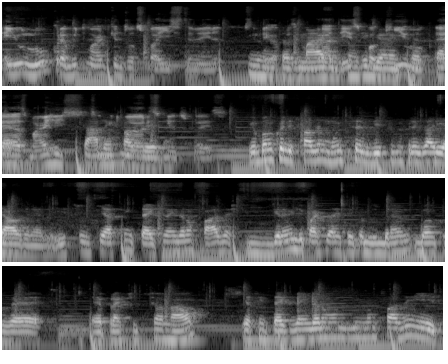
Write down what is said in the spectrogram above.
E o lucro é muito maior do que nos outros países também, né? Você pega, por exemplo, Bradesco, aquilo, né? é, as margens são muito fazer, maiores que em outros países. E o banco, eles fazem muito serviço empresarial, né? Isso que as fintechs ainda não fazem. Acho que grande parte da receita dos bancos é, é para institucional e as fintechs ainda não, não fazem isso,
